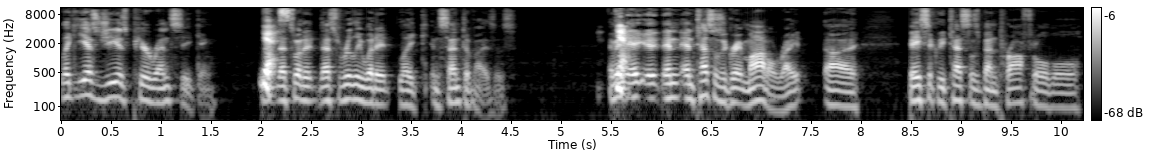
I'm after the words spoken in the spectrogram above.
like ESG is pure rent seeking. yes, That's what it. That's really what it like incentivizes. I mean, Yeah. it- and and Tesla's a great model, right? Uh, basically, Tesla's been profitable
